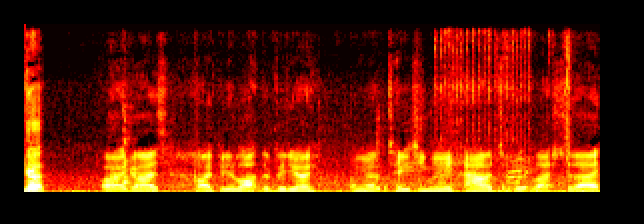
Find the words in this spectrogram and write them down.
Alright guys, hope you liked the video. I'm going to be teaching you how to whiplash today.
